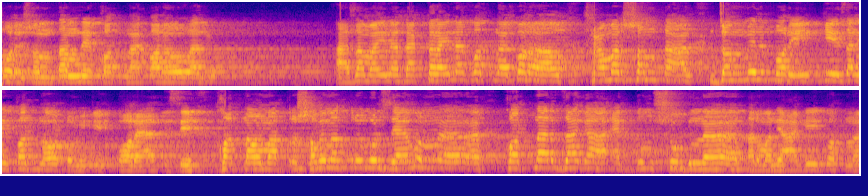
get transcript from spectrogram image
পরে সন্তানদের খতনা করানো লাগে। আজাম আইনা, ডাক্তার আইনা খতনা করাও। আমার সন্তান জন্মের পরে কে জানি খতনা অটোমেটিক করায় দিছে। খতনাও মাত্র, সবে মাত্র করছে, এমন না। খতনার জায়গা একদম শুকনা তার মানে আগেই খতনা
